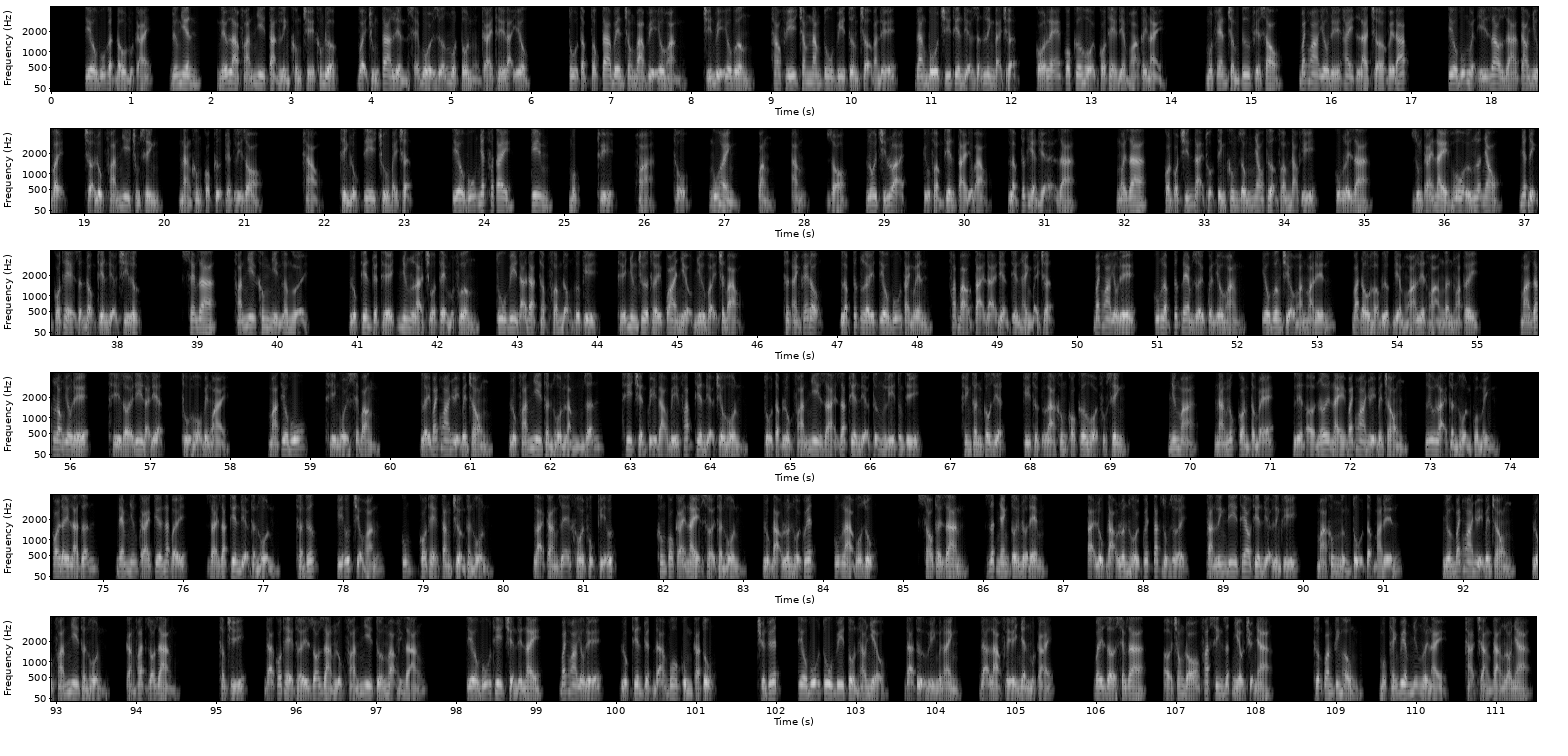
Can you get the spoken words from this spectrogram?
Tiêu vũ gật đầu một cái, đương nhiên, nếu là phán nhi tàn linh không chế không được, vậy chúng ta liền sẽ bồi dưỡng một tôn cái thế đại yêu. Tụ tập tộc ta bên trong ba vị yêu hoàng, chín vị yêu vương, hao phí trăm năm tu vi tương trợ bản đế, đang bố trí thiên địa dẫn linh đại trận, có lẽ có cơ hội có thể điểm hóa cây này. Một phen trầm tư phía sau, bách hoa yêu đế hay là trở về đáp. Tiêu vũ nguyện ý giao giá cao như vậy trợ lục phán nhi trùng sinh, nàng không có cự tuyệt lý do. Hảo, thỉnh lục ti chủ bảy trận. Tiêu vũ nhất phất tay, kim, mục, thủy, hỏa, thổ, ngũ hành quăng ám, gió, lôi chín loại, cựu phẩm thiên tài địa bảo, lập tức hiện hiện ra. Ngoài ra, còn có chín đại thuộc tính không giống nhau thượng phẩm đạo khí, cũng lấy ra. Dùng cái này hô ứng lẫn nhau, nhất định có thể dẫn động thiên địa chi lực. Xem ra, phán nhi không nhìn lầm người. Lục thiên tuyệt thế nhưng là chúa tể một phương, tu vi đã đạt thập phẩm động hư kỳ, thế nhưng chưa thấy qua nhiều như vậy chân bảo thân ảnh khẽ động, lập tức lấy tiêu vũ tài nguyên phát bảo tại đại điện tiến hành bảy trận. Bách hoa yêu đế cũng lập tức đem giới quyền yêu hoàng, yêu vương triệu hoán mà đến, bắt đầu hợp lực điểm hóa liệt hỏa ngân hoa cây. Mà giác long yêu đế thì rời đi đại điện, thủ hộ bên ngoài. Mà tiêu vũ thì ngồi xếp bằng. Lấy bách hoa nhụy bên trong, lục phán nhi thần hồn làm dẫn, thi triển quỷ đạo bí pháp thiên địa chiêu hồn, tụ tập lục phán nhi giải rác thiên địa từng ly từng tí. Hình thần câu diện kỳ thực là không có cơ hội phục sinh. Nhưng mà, nàng lúc còn tầm bé, liền ở nơi này bách hoa nhụy bên trong, lưu lại thần hồn của mình. Coi đây là dẫn, đem những cái kia nắp ấy giải rác thiên địa thần hồn, thần thức, ký ức triệu hoán, cũng có thể tăng trưởng thần hồn. Lại càng dễ khôi phục ký ức. Không có cái này sợi thần hồn, lục đạo luân hồi quyết cũng là vô dụng. Sáu thời gian, rất nhanh tới nửa đêm. Tại lục đạo luân hồi quyết tác dụng dưới, tàn linh đi theo thiên địa linh khí, mà không ngừng tụ tập mà đến. Nhường bách hoa nhụy bên trong, lục phán nhi thần hồn càng phát rõ ràng. Thậm chí, đã có thể thấy rõ ràng lục phán nhi tướng mạo hình dáng. Tiêu vũ thi triển đến nay, bách hoa yêu đế, lục thiên tuyệt đã vô cùng ca tụng. Truyền thuyết, tiêu vũ tu vi tổn hao nhiều, đã tự hủy nguyên anh, đã là phế nhân một cái bây giờ xem ra, ở trong đó phát sinh rất nhiều chuyện nha. Thượng quan kinh hồng một thánh viêm những người này, hạ chẳng đáng lo nha.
